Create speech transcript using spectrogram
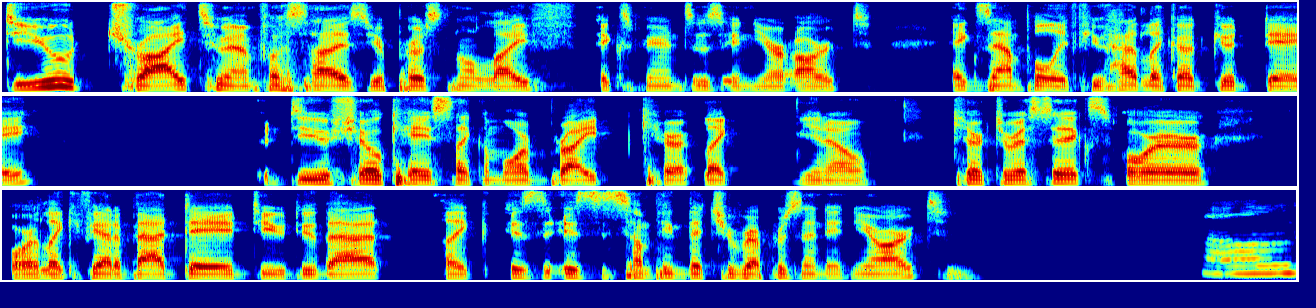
Do you try to emphasize your personal life experiences in your art? Example, if you had like a good day, do you showcase like a more bright like you know characteristics or or like if you had a bad day do you do that? Like is is this something that you represent in your art? Um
